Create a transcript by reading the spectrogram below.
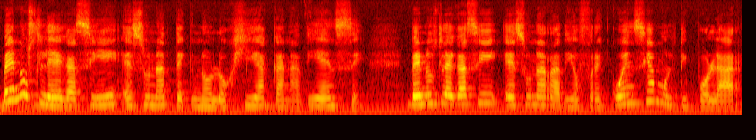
Venus Legacy es una tecnología canadiense. Venus Legacy es una radiofrecuencia multipolar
